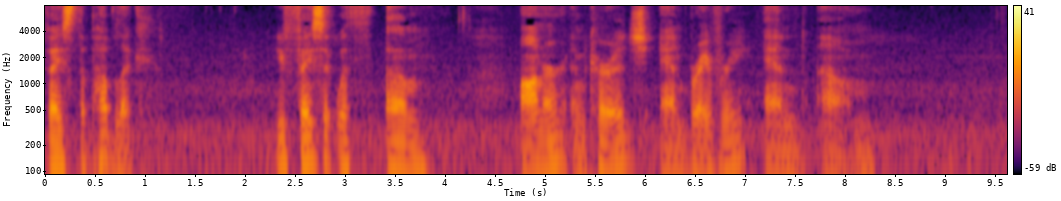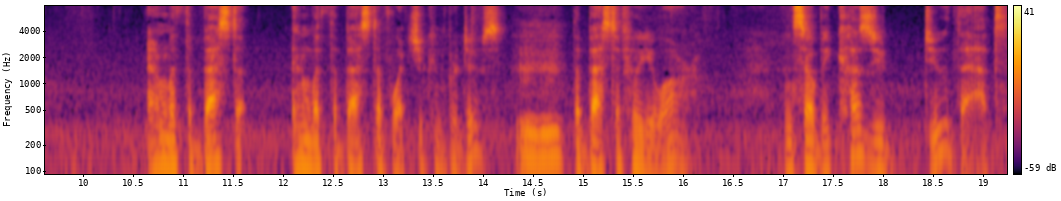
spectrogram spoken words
face the public, you face it with um, honor and courage and bravery and um, and with the best and with the best of what you can produce, mm-hmm. the best of who you are. And so, because you do that,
